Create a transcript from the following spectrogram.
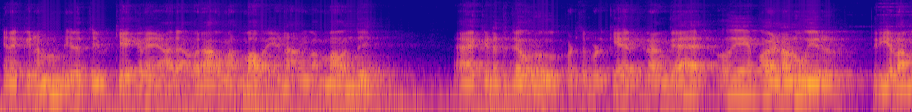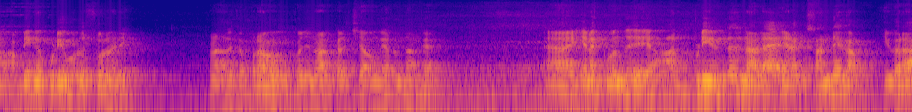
எனக்கு நம்ப முடியல. திருப்பி கேட்குறேன் யார்? அவராக அவங்க அம்மாவா? ஏன்னா அவங்க அம்மா வந்து கிட்டத்தட்ட ஒரு படுத்த படுக்கையாக இருக்கிறாங்க. எப்போ வேணாலும் உயிர் பிரியலாம் அப்படிங்கக்கூடிய ஒரு சூழ்நிலை. ஆனால் அதுக்கப்புறம் கொஞ்ச நாள் கழித்து அவங்க இறந்தாங்க. எனக்கு வந்து அப்படி இருந்ததுனால எனக்கு சந்தேகம். இவரா?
